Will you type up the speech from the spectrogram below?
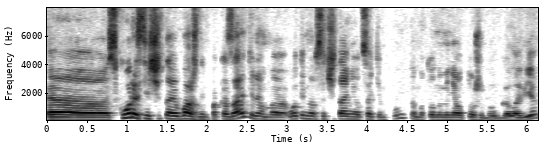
Э, скорость я считаю важным показателем. Э, вот именно в сочетании вот с этим пунктом, вот он у меня вот тоже был в голове,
